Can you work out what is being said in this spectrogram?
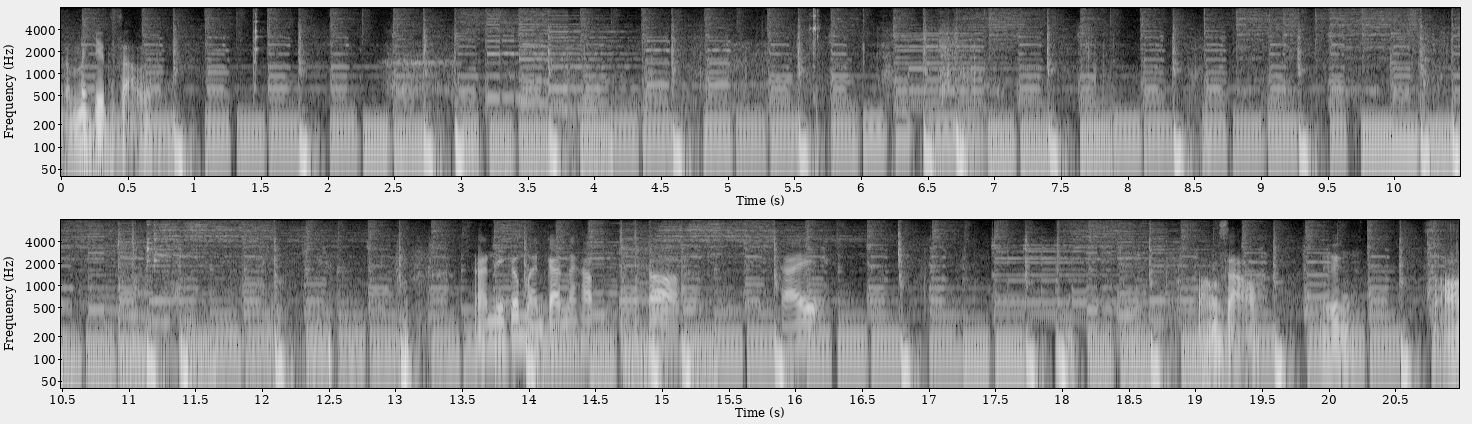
เราไม่ยึดเสาอันนี้ก็เหมือนกันนะครับ ก็ใช้สองเสาหนึ่งสอง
